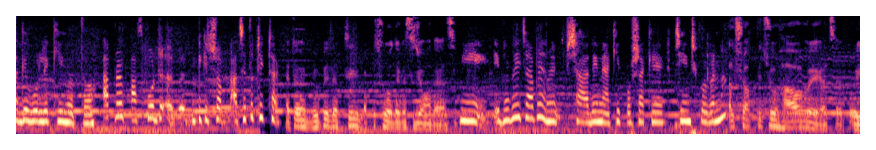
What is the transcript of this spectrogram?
আগে বললে কি হতো? আপনার পাসপোর্ট টিকিট সব আছে তো ঠিকঠাক? একটা গ্রুপে যাচ্ছি কিছু ওদের কাছে জমা দেওয়া আছে আপনি এভাবেই যাবেন? মানে সারাদিন একই পোশাকে চেঞ্জ করবেন না? কাল সবকিছু হাওয়া হয়ে গেছে। ওই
